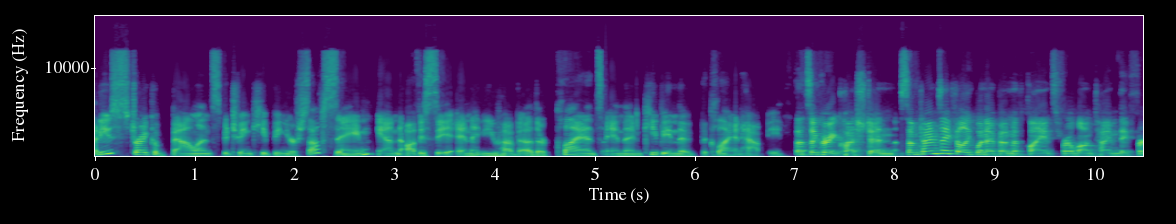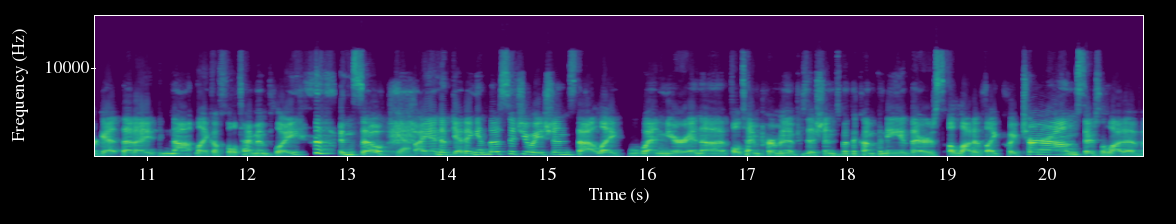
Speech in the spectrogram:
How do you strike a balance between keeping yourself sane and obviously, and you have other clients and then keeping the, the client happy? That's a great question. Sometimes I feel like when I've been with clients for a long time, they forget that I'm not like a full time employee. and so yeah. I end up getting in those situations that, like, when you're in a full time permanent positions with a company, there's a lot of like quick turnarounds. There's a lot of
